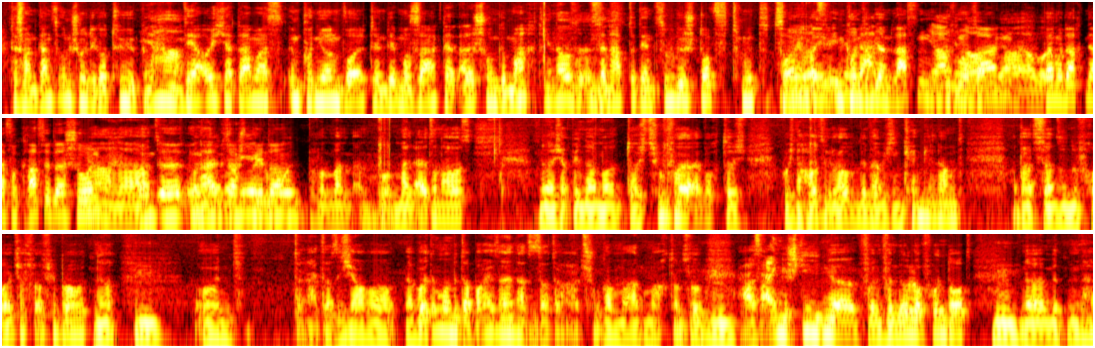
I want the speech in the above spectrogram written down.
Das war ein ganz unschuldiger Typ, Ja. der euch ja damals imponieren wollte, indem er sagt, er hat alles schon gemacht. Genau so ist Und dann es. habt ihr den zugestopft mit Zeug oder ihn kontrollieren lassen, ja, muss man genau, sagen. ja, weil wir dachten, er verkraftet das schon. Und äh, ein halbes Jahr später. Von meinem Elternhaus. Na, ich habe ihn dann mal durch Zufall, einfach durch, wo ich nach Hause gelaufen bin, habe ich ihn kennengelernt. Und da hat sich dann so eine Freundschaft aufgebaut. Ne? Hm. Und dann hat er sich aber, er wollte immer mit dabei sein, hat gesagt, er hat Sugar mal gemacht und so. Mhm. Er ist eingestiegen ja, von, von 0 auf 100 Hm. ne, mit einem,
